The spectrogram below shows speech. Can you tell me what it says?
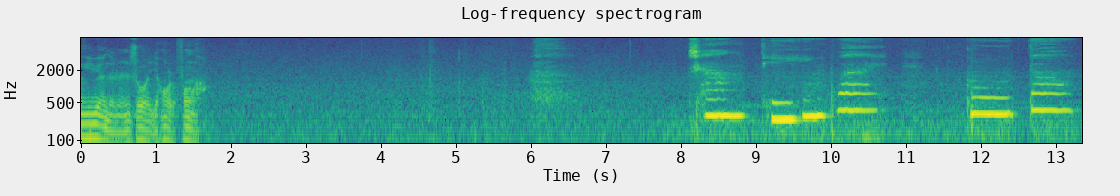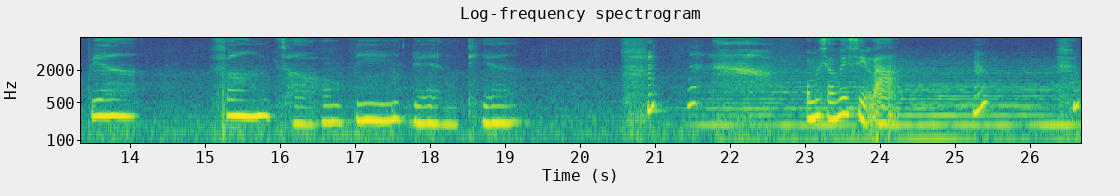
听医院的人说，杨慧疯了。长亭外，古道边，芳草碧连天。我们小慧醒啦，嗯？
